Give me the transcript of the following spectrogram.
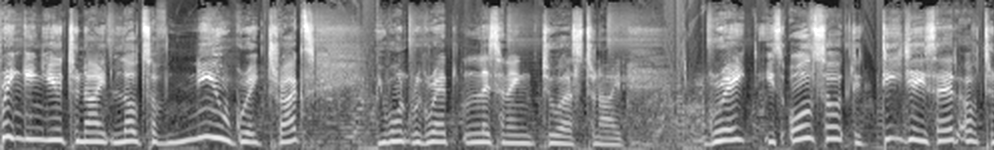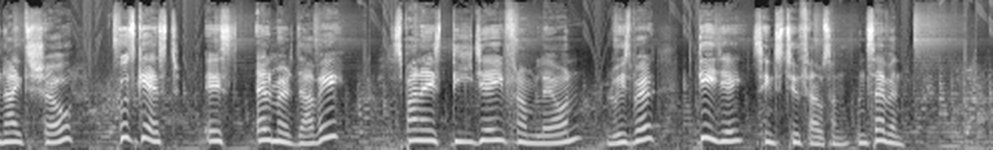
Bringing you tonight lots of new great tracks. You won't regret listening to us tonight. Great is also the DJ set of tonight's show, whose guest is Elmer Davi, Spanish DJ from Leon, Luisberg, DJ since 2007.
